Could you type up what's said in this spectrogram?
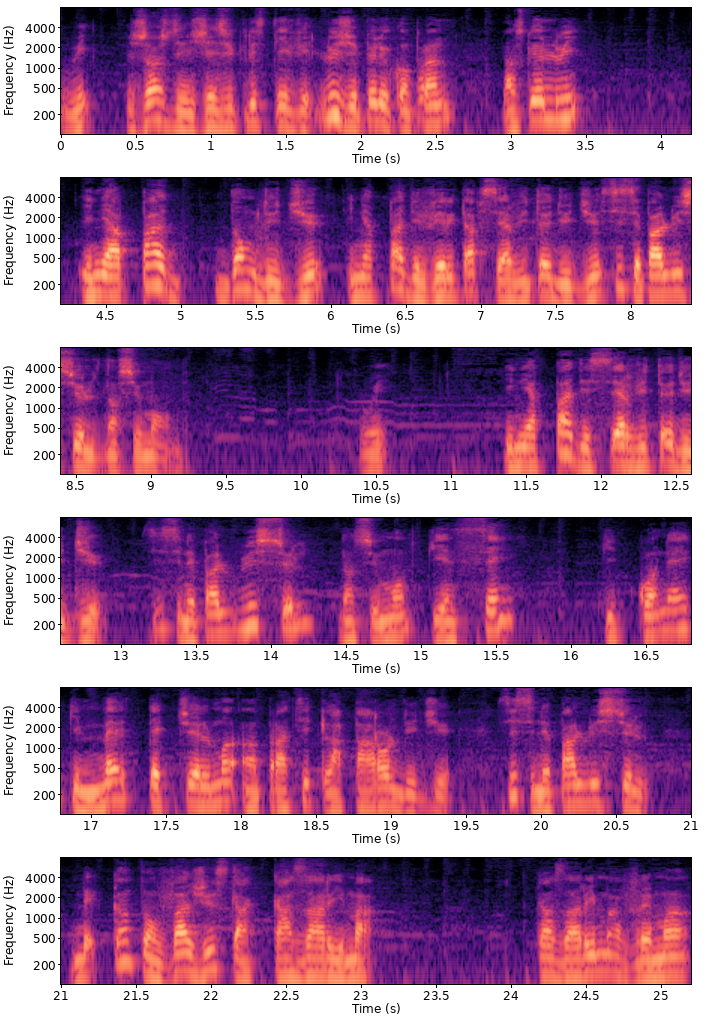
Oui, Georges de Jésus-Christ TV. Lui, je peux le comprendre parce que lui, il n'y a pas d'homme de Dieu, il n'y a pas de véritable serviteur de Dieu si ce n'est pas lui seul dans ce monde. Oui. Il n'y a pas de serviteur de Dieu si ce n'est pas lui seul dans ce monde qui est saint, qui connaît, qui met actuellement en pratique la parole de Dieu. Si ce n'est pas lui seul. Mais quand on va jusqu'à Kazarima, Kazarima vraiment,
